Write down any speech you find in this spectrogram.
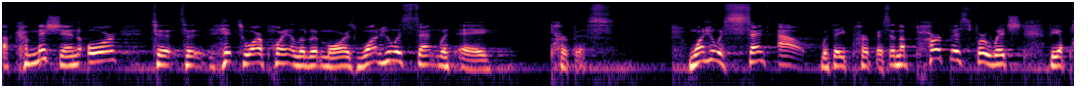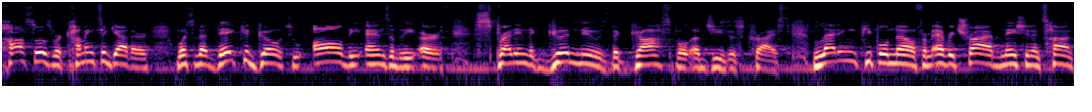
a commission, or to, to hit to our point a little bit more, is one who is sent with a purpose one who was sent out with a purpose. And the purpose for which the apostles were coming together was so that they could go to all the ends of the earth, spreading the good news, the gospel of Jesus Christ, letting people know from every tribe, nation, and tongue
